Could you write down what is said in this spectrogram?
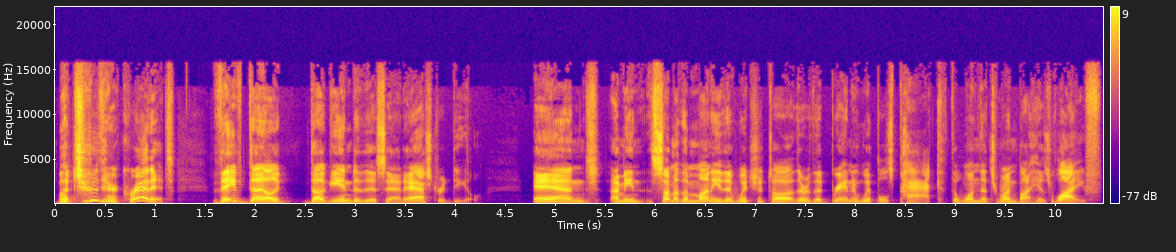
but to their credit, they've dug, dug into this Ad Astra deal. And I mean, some of the money that Wichita, or that Brandon Whipple's PAC, the one that's run by his wife,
